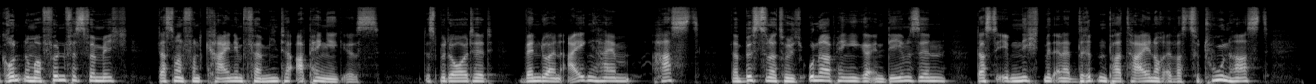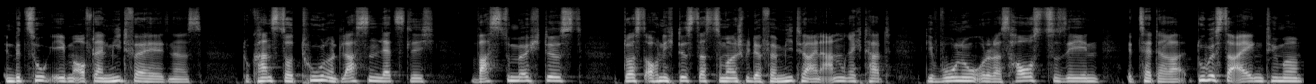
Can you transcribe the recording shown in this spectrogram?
Grund Nummer fünf ist für mich, dass man von keinem Vermieter abhängig ist. Das bedeutet, wenn du ein Eigenheim hast, dann bist du natürlich unabhängiger in dem Sinn, dass du eben nicht mit einer dritten Partei noch etwas zu tun hast, in Bezug eben auf dein Mietverhältnis. Du kannst dort tun und lassen letztlich, was du möchtest. Du hast auch nicht das, dass zum Beispiel der Vermieter ein Anrecht hat, die Wohnung oder das Haus zu sehen, etc. Du bist der Eigentümer,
